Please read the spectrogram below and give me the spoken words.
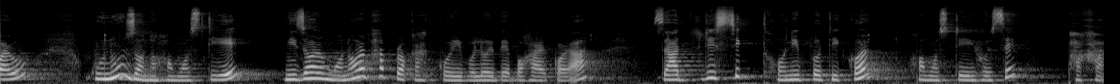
পাৰোঁ কোনো জনসমষ্টিয়ে নিজৰ মনৰ ভাৱ প্ৰকাশ কৰিবলৈ ব্যৱহাৰ কৰা যাদৃশিক ধ্বনি প্ৰতীকৰ সমষ্টিয়েই হৈছে ভাষা।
